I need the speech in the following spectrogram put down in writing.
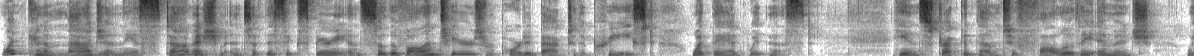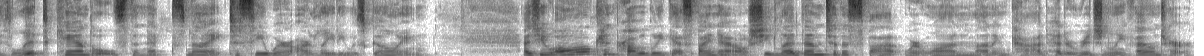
One can imagine the astonishment of this experience, so the volunteers reported back to the priest what they had witnessed he instructed them to follow the image with lit candles the next night to see where Our Lady was going. As you all can probably guess by now, she led them to the spot where Juan Manakad had originally found her.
